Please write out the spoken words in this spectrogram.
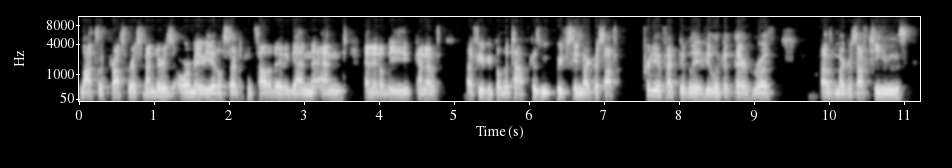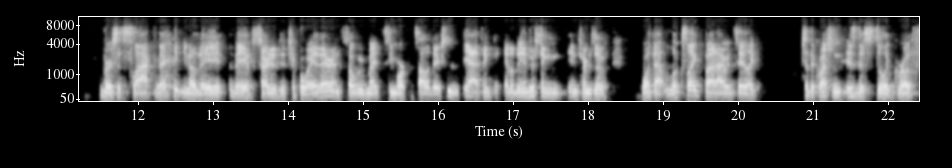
lots of prosperous vendors, or maybe it'll start to consolidate again, and and it'll be kind of a few people at the top because we've seen Microsoft pretty effectively. If you look at their growth of Microsoft Teams versus Slack, they you know they they have started to chip away there, and so we might see more consolidation. Yeah, I think it'll be interesting in terms of what that looks like. But I would say like to the question, is this still a growth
